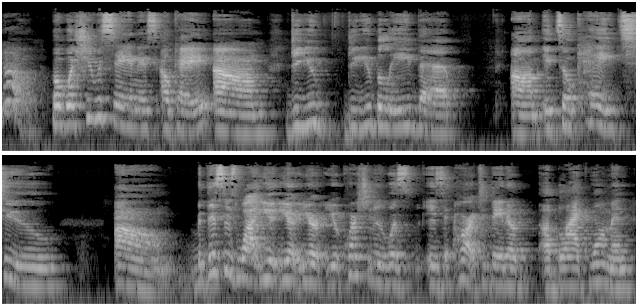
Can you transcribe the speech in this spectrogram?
No. But what she was saying is, okay, um, do you do you believe that um, it's okay to um, but this is why you, your your your question was is it hard to date a, a black woman?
